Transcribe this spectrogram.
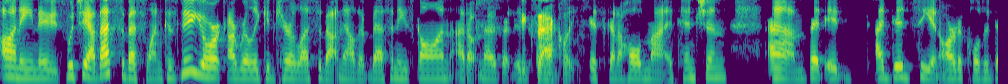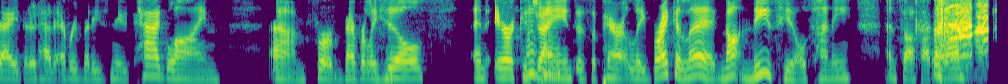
on E News, which, yeah, that's the best one because New York, I really could care less about now that Bethenny's gone. I don't know that it's gonna- exactly. it's going to hold my attention. Um, but it, I did see an article today that it had everybody's new tagline um, for Beverly Hills. And Erika Mhm. Jayne's is apparently break a leg, not in these heels, honey. And so I thought, oh, I'm,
